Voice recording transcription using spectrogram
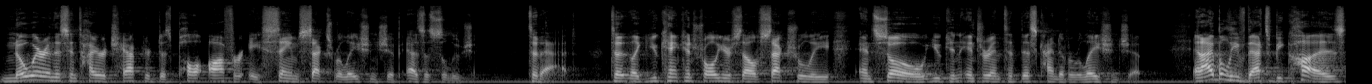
nowhere in this entire chapter does Paul offer a same sex relationship as a solution to that. To like, you can't control yourself sexually, and so you can enter into this kind of a relationship. And I believe that's because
